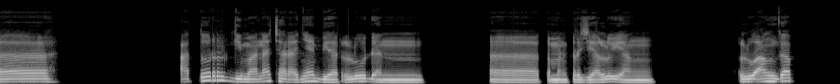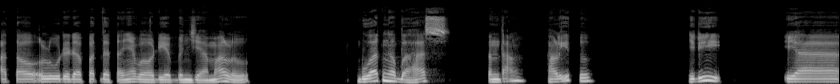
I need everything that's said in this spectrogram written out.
eh atur gimana caranya biar lu dan uh, teman kerja lu yang lu anggap atau lu udah dapat datanya bahwa dia benci sama lu buat ngebahas tentang hal itu. Jadi ya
